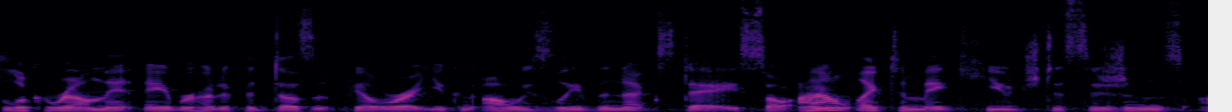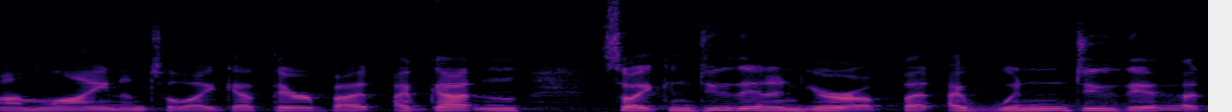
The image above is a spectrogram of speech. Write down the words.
look around that neighborhood. If it doesn't feel right, you can always leave the next day. So I don't like to make huge decisions online until I get there, but I've gotten, so I can do that in Europe, but I wouldn't do that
